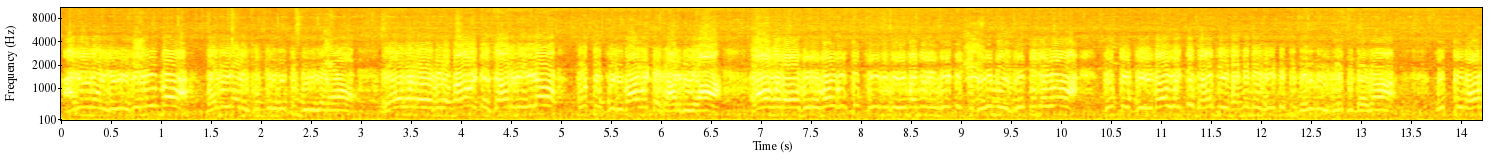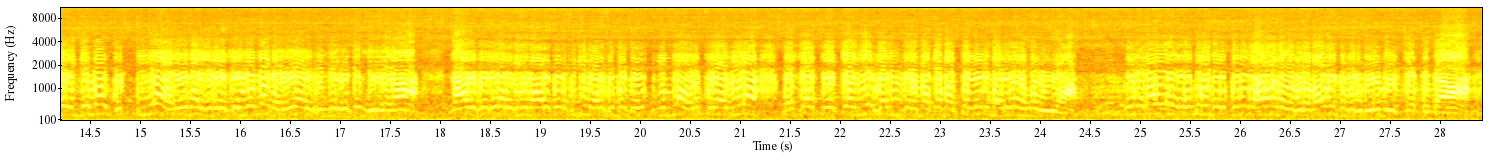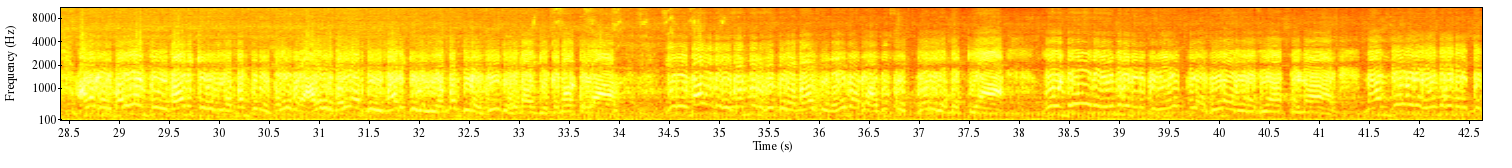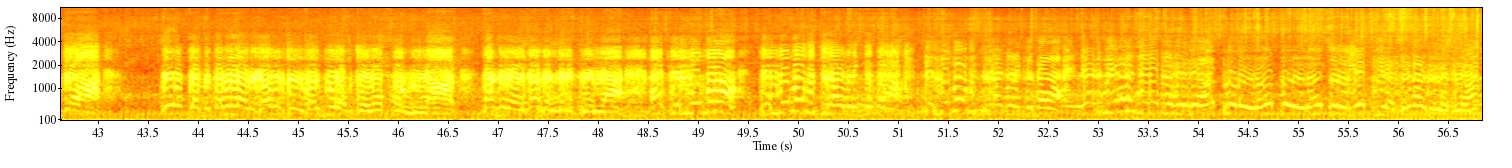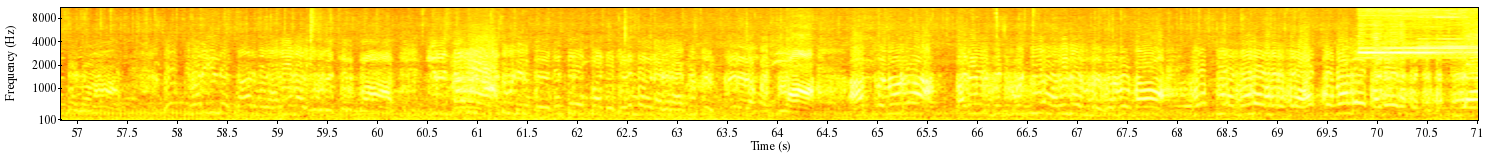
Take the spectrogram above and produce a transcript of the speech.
அரியநாள் செல்வமா? மதுராடு சுந்தரவட்டி முருகனா ராமநாதபுரம் மாவட்ட சார்பிகளா? தூத்துக்குடி மாவட்ட சார்பிகளா? ராமநாதபுரம் மாவட்டம் சேதுபதி மன்னனின் கோட்டைக்கு பெருமையை சேர்த்துட்டவா தூத்துக்குடி மாவட்டம் பாஜக மன்னனின் கோட்டைக்கு பெருமையை சேர்த்துட்டவா முத்து ராமலிங்கமா குட்டியா அருணாகிற செல்வமா மறுநாள் செஞ்சவட்டம் முருகனா நாலு பேர் ஒரு நாலு பேருக்கு போட்டு இருக்கின்ற அனுப்புறாதியா பஞ்சாயத்து வைக்காதியா பதிவு தர மாட்டோம் மற்ற பேர் மறுநாள் நம்ம ஊரா இதனால இருப்பது ராமநாதபுரம் மாவட்டத்துக்கு பெருமையை சேர்த்துதா அழகர் மலையாம்பூர் மாணிக்கவல்லி அம்மன் துறை தலைவர் அழகர் மலையாம்பூர் மாணிக்கவல்லி அம்மன் துறை செய்து இங்கே கணாப்பிள்ளா இரண்டாவது சந்தர் சுந்தர மாசு நேதாத அதிசயம் பேரில பற்றியா மூன்றாவது வந்து கொண்டிருப்பது இலக்கியார் சூறாவதி நான்காவது வந்து கொண்டிருப்பது வேறுபட்ட தமிழ்நாடு காவல்துறை சந்திரம் வேப்பங்குள்ளார் சந்திரா சந்திரப்பேரியா செல்வமா? செல்வமா முத்துராஜ் இருக்குமா செல்வமா முத்துராஜ் இருக்குமா கடுமையான போராட்டம் ஆப்பனு ரோப்பரு ரோப்பரு ஏபிஆர் சூறாவதி ஆப்பனார் நேற்று வருகின்ற சார்பில் அரியநாள் ஒரு செல்வார் இரண்டாவது ஆண்டு கொண்டிருப்பது முத்திரைப்பாண்டி சிதம்பர நகர அதிசயம் பேரில பற்றியா ஆப்பனூரா அரியநாள் ஒரு செல்வமா? ஏபிஆர் சூறாவதி ஆப்பனூரா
